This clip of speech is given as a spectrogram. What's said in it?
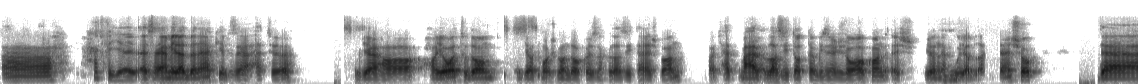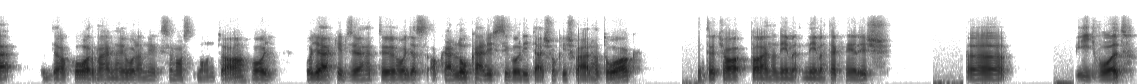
Uh, hát figyelj, ez elméletben elképzelhető. Ugye, ha, ha jól tudom, ugye ott most gondolkoznak a lazításban, vagy hát már lazítottak bizonyos dolgokon, és jönnek uh-huh. újabb lazítások, de, de a kormány, ha jól emlékszem, azt mondta, hogy, hogy elképzelhető, hogy az akár lokális szigorítások is várhatóak, mint hogyha talán a németeknél is uh, így volt,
